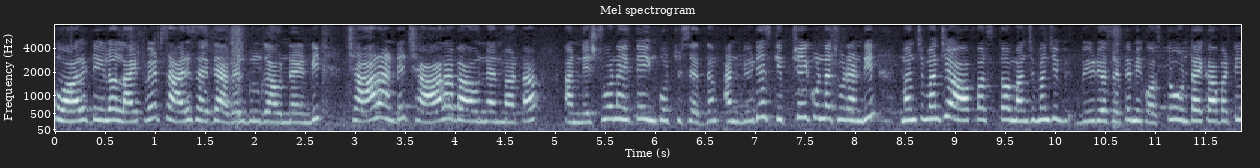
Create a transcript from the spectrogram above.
క్వాలిటీలో లైట్ వెయిట్ శారీస్ అయితే అవైలబుల్గా ఉన్నాయండి. చాలా అంటే చాలా బాగున్నాయి అనమాట అండ్ నెక్స్ట్ వన్ అయితే ఇంకోటి చూసేద్దాం. అండ్ వీడియో స్కిప్ చేయకుండా చూడండి. మంచి మంచి ఆఫర్స్తో మంచి మంచి వీడియోస్ అయితే మీకు వస్తూ ఉంటాయి కాబట్టి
